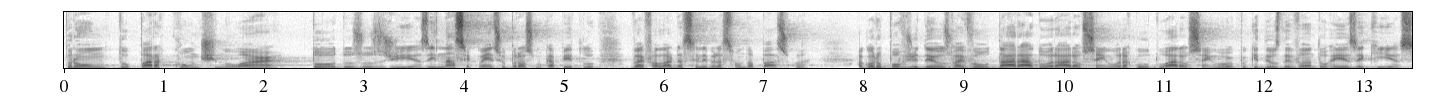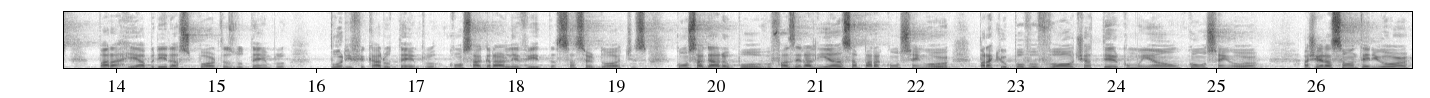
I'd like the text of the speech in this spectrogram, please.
pronto para continuar todos os dias. E na sequência, o próximo capítulo vai falar da celebração da Páscoa. Agora o povo de Deus vai voltar a adorar ao Senhor, a cultuar ao Senhor, porque Deus levanta o rei Ezequias para reabrir as portas do templo, purificar o templo, consagrar levitas, sacerdotes, consagrar o povo, fazer aliança para com o Senhor, para que o povo volte a ter comunhão com o Senhor. A geração anterior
